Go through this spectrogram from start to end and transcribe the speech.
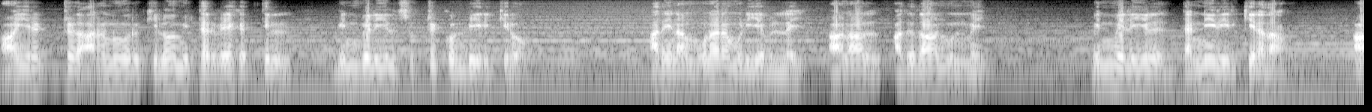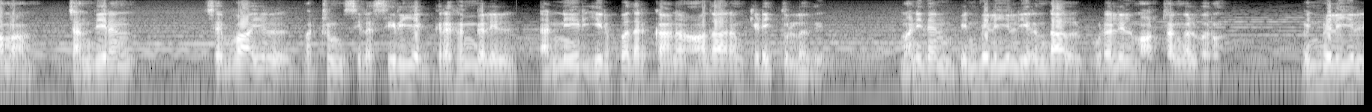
ஆயிரத்து அறுநூறு கிலோமீட்டர் வேகத்தில் விண்வெளியில் சுற்றி கொண்டு இருக்கிறோம். அதை நாம் உணர முடியவில்லை. ஆனால் அதுதான் உண்மை. விண்வெளியில் தண்ணீர் இருக்கிறதா? ஆமாம். சந்திரன் செவ்வாயில் மற்றும் சில சிறிய கிரகங்களில் தண்ணீர் இருப்பதற்கான ஆதாரம் கிடைத்துள்ளது. மனிதன் விண்வெளியில் இருந்தால் உடலில் மாற்றங்கள் வரும். விண்வெளியில்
